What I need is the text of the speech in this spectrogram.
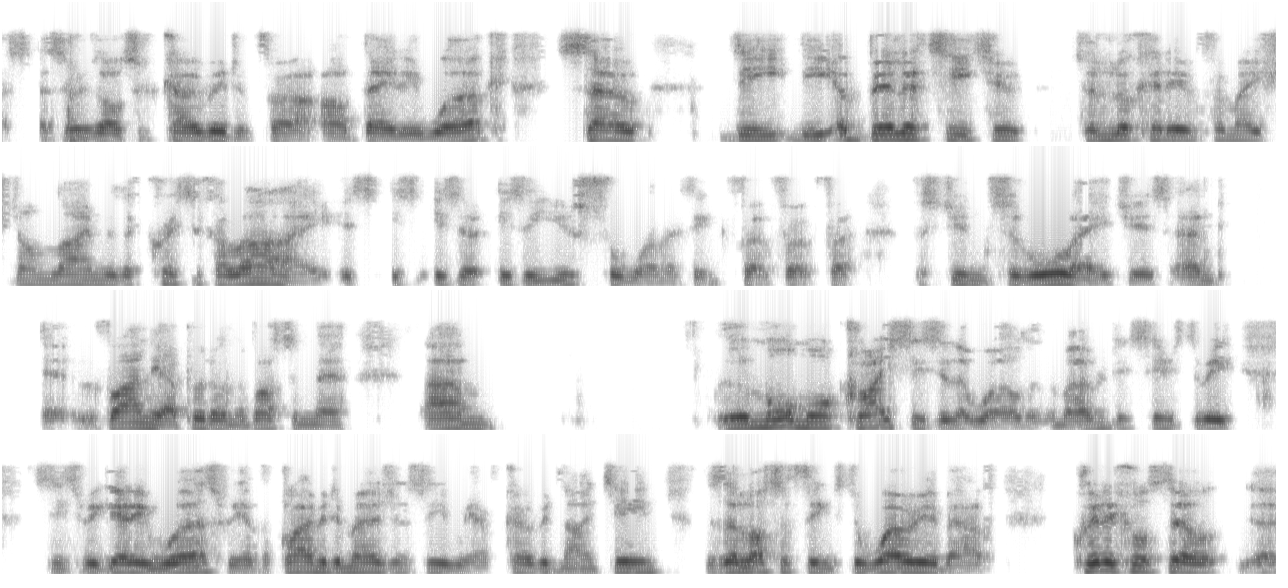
as, as, a result of COVID for our, our, daily work. So the the ability to to look at information online with a critical eye is, is, is, a, is a useful one, I think, for, for, for, for students of all ages. And uh, finally, I put on the bottom there, um, there are more and more crises in the world at the moment. It seems to be seems to be getting worse. We have the climate emergency. We have COVID-19. There's a lot of things to worry about. Critical, uh,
